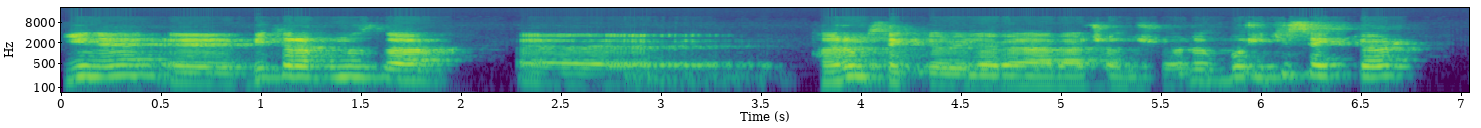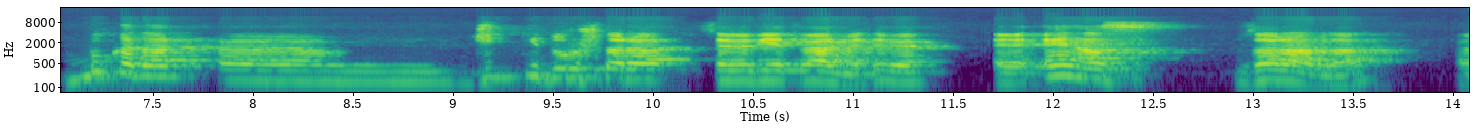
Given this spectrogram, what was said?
Yine e, bir tarafımız da e, tarım sektörüyle beraber çalışıyordu. Bu iki sektör bu kadar e, ciddi duruşlara sebebiyet vermedi ve e, en az zararla e,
